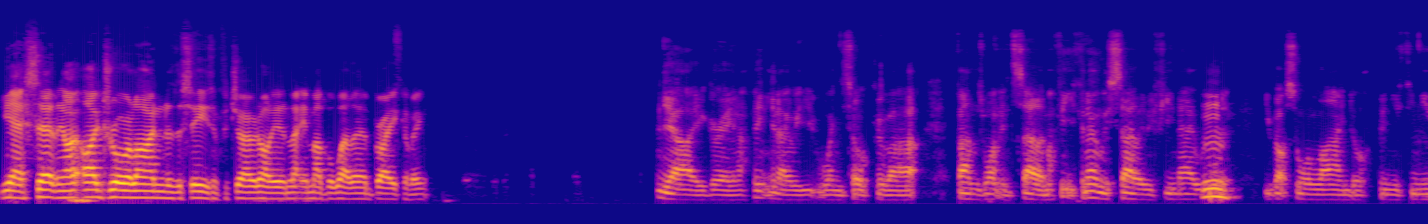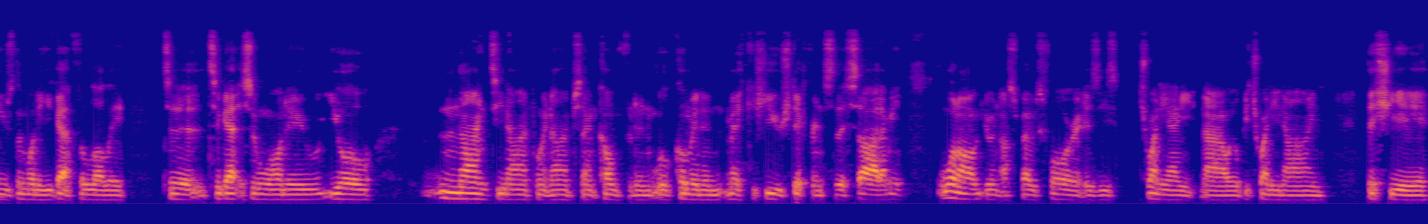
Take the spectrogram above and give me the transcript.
yeah, certainly I, I draw a line into the season for Joe Lolley and let him have a well earned break. I think. Yeah, I agree, and I think you know when you talk about fans wanting to sell him, I think you can only sell him if you know mm. you've got someone lined up and you can use the money you get for Lolley to to get someone who you're 99.9% confident will come in and make a huge difference to this side. I mean, one argument, I suppose, for it is he's 28 now, he'll be 29 this year.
